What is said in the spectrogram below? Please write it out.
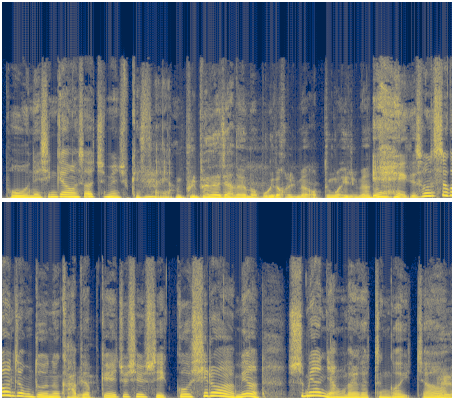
보온에 신경을 써주 면 좋겠어요. 불편하지 않아요? 막 목에다 걸리면 없던 거 해주면? 예, 그 손수건 정도는 가볍게 네. 해주실 수 있고 싫어하면 수면 양말 같은 거 있죠. 네.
